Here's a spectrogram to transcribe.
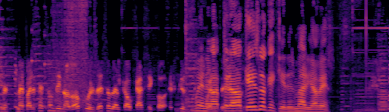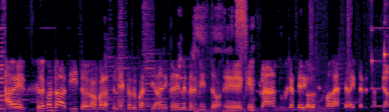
me, me pareces un dinodocus de eso del caucásico. Es que es Bueno, fuerte. pero ¿qué es lo que quieres, Mario? A ver. A ver, se lo he contado a Tito, ¿no? Para hacer la interrupción y pedirle permiso. Eh, que en plan, tu jefe digo lo mismo de hacer la interesación.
